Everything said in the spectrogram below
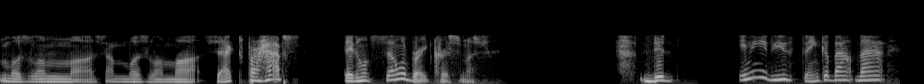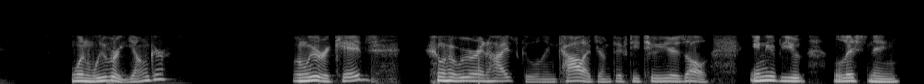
Muslim, uh, some Muslim uh, sect. Perhaps they don't celebrate Christmas. Did any of you think about that when we were younger? When we were kids? When we were in high school, in college? I'm 52 years old. Any of you listening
